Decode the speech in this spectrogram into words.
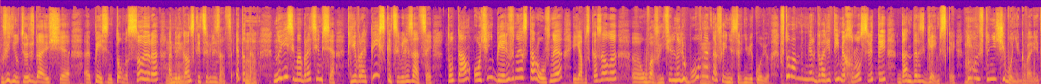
жизнеутверждающая э, песня Тома Сойера американской цивилизации. Это так. Но если мы обратимся к европейской цивилизации, то там очень бережное, осторожное, и я бы сказала, э, уважительно любовное отношение к средневековью. Что вам, например, говорит имя Хросветы Гандерсгеймской? Думаю, что ничего не говорит.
